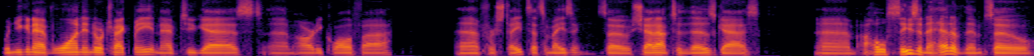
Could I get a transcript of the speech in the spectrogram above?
when you can have one indoor track meet and have two guys um, already qualify uh, for states, that's amazing. So shout out to those guys um, a whole season ahead of them. So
